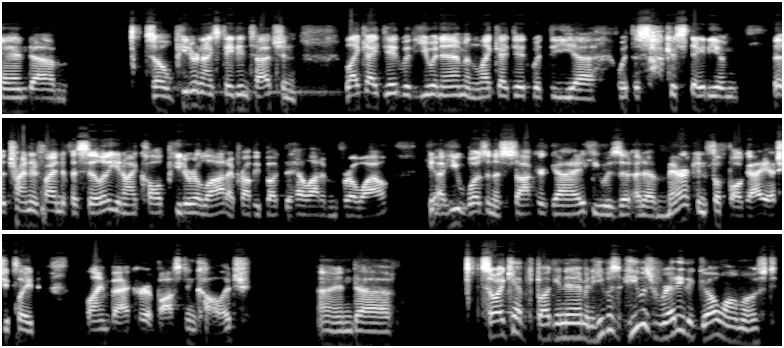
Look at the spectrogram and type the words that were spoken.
and um, so Peter and I stayed in touch, and like I did with UNM, and like I did with the uh, with the soccer stadium, uh, trying to find a facility. You know, I called Peter a lot. I probably bugged the hell out of him for a while. Yeah, he wasn't a soccer guy. He was a, an American football guy. He actually played linebacker at Boston College, and uh, so I kept bugging him, and he was he was ready to go almost.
